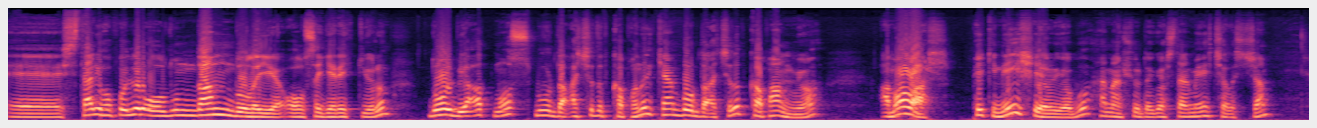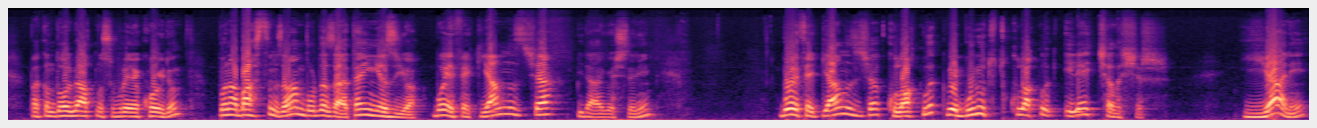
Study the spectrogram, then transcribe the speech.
e, stereo hoparlör olduğundan dolayı olsa gerek diyorum. Dolby Atmos burada açılıp kapanırken burada açılıp kapanmıyor. Ama var. Peki ne işe yarıyor bu? Hemen şurada göstermeye çalışacağım. Bakın Dolby Atmos'u buraya koydum. Buna bastığım zaman burada zaten yazıyor. Bu efekt yalnızca bir daha göstereyim. Bu efekt yalnızca kulaklık ve Bluetooth kulaklık ile çalışır. Yani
